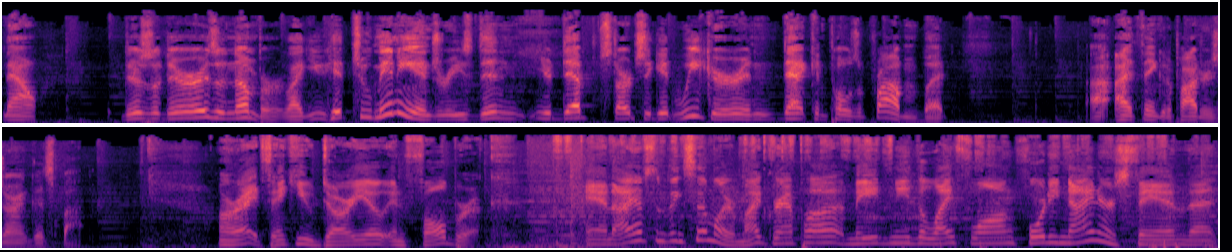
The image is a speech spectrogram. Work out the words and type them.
Now, there's a, there is a number. Like you hit too many injuries, then your depth starts to get weaker, and that can pose a problem. But I, I think the Padres are in a good spot. All right, thank you, Dario in Fallbrook. And I have something similar. My grandpa made me the lifelong 49ers fan that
